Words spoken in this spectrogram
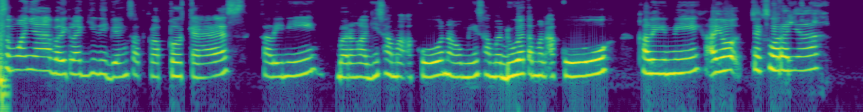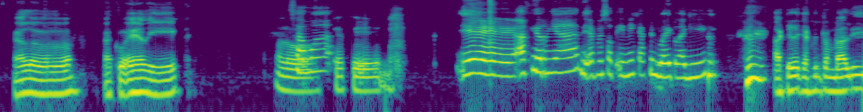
semuanya, balik lagi di Gangsot Club Podcast. Kali ini bareng lagi sama aku, Naomi, sama dua teman aku. Kali ini, ayo cek suaranya. Halo, aku Erik. Halo, Sama- Kevin. Yeay, akhirnya di episode ini Kevin balik lagi. Akhirnya Kevin kembali.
